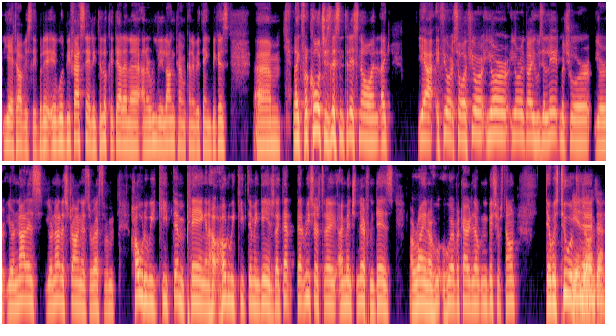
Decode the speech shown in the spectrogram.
yet obviously but it, it would be fascinating to look at that on a on a really long term kind of a thing because um like for coaches listen to this now and like yeah if you're so if you're you're you're a guy who's a late mature you're you're not as you're not as strong as the rest of them how do we keep them playing and how, how do we keep them engaged? Like that that research that I, I mentioned there from Des or Ryan or who, whoever carried it out in Bishopstown there was two of Ian the Jones yeah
